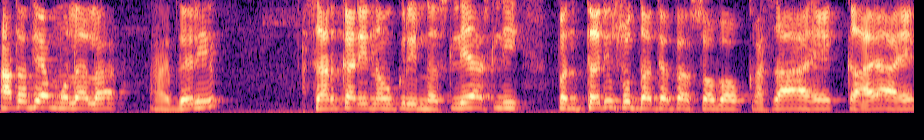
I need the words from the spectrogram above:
आता त्या मुलाला जरी सरकारी नोकरी नसली असली पण तरीसुद्धा त्याचा स्वभाव कसा आहे काय आहे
